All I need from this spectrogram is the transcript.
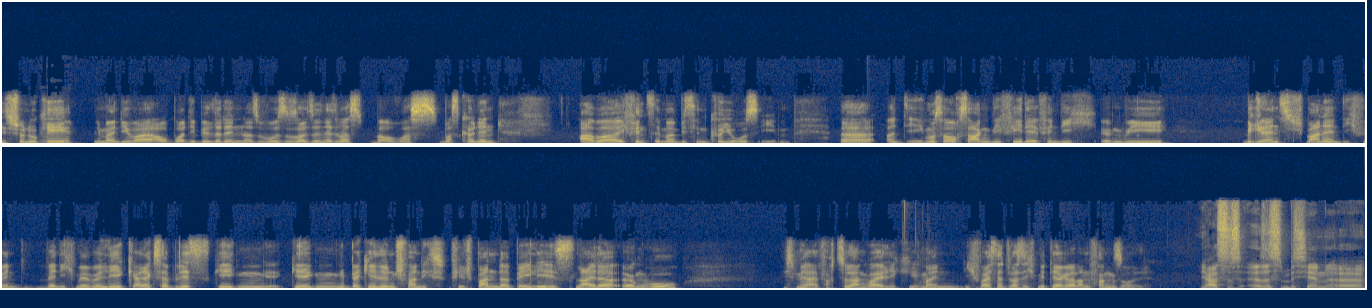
ist schon okay. Mhm. Ich meine, die war ja auch Bodybuilderin, also wo sie sollte nicht was, auch was, was können. Aber ich finde es immer ein bisschen kurios eben. Äh, und ich muss auch sagen, die Fehde finde ich irgendwie begrenzt spannend. Ich finde, wenn ich mir überlege, Alexa Bliss gegen, gegen Becky Lynch fand ich es viel spannender. Bailey ist leider irgendwo ist mir einfach zu langweilig. Ich meine, ich weiß nicht, was ich mit der gerade anfangen soll. Ja, es ist, es ist ein bisschen äh,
